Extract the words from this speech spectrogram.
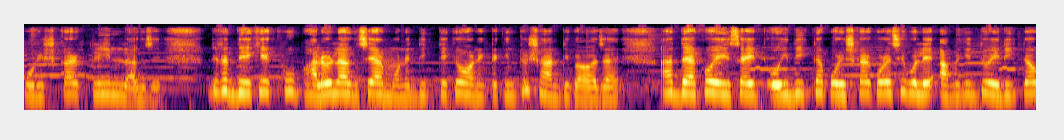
পরিষ্কার ক্লিন লাগছে। যেটা দেখে খুব ভালো লাগছে আর মনের দিক থেকেও অনেকটা কিন্তু শান্তি পাওয়া যায়। আর দেখো, এই সাইড ওই দিকটা পরিষ্কার করেছি বলে আমি কিন্তু এই দিকটাও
